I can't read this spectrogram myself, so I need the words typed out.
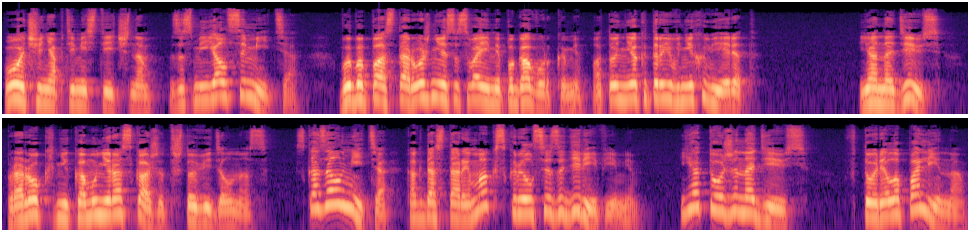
«Очень оптимистично», — засмеялся Митя. Вы бы поосторожнее со своими поговорками, а то некоторые в них верят. Я надеюсь, пророк никому не расскажет, что видел нас, сказал Митя, когда старый маг скрылся за деревьями. Я тоже надеюсь, вторила Полина.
